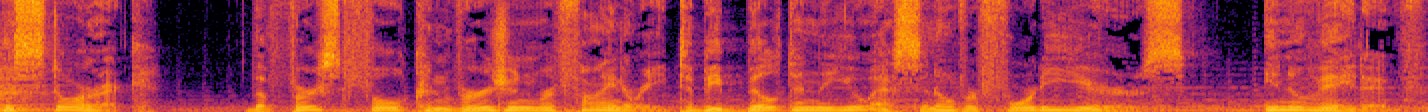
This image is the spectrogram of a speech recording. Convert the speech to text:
Historic. The first full conversion refinery to be built in the U.S. in over 40 years. Innovative.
